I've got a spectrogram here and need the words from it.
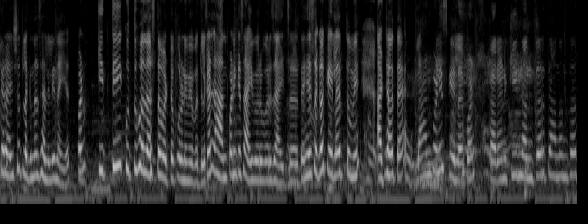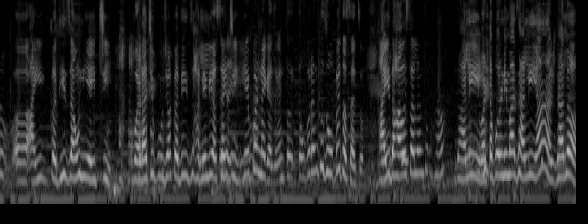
कारण आयुष्यात लग्न झालेली नाही आहेत पण किती कुतूहल असतं वटपौर्णिमेबद्दल. कारण लहानपणी कसं आईबरोबर जायचं ते हे सगळं केलंय तुम्ही. आठवत आहे लहानपणीच केलंय पण. कारण की नंतर त्यानंतर अं, आई कधी जाऊन यायची? वडाची पूजा कधी झालेली असायची? हे पण नाही कळायचं कारण तो- तोपर्यंत झोपेत असायचो. आई दहा वाजता आल्यानंतर हा झाली वटपौर्णिमा झाली हा झालं.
